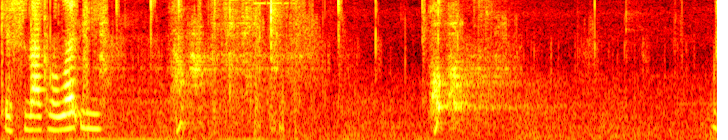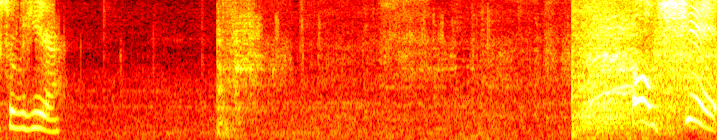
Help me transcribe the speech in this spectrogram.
Guess it's not gonna let me. What's over here? Oh shit!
